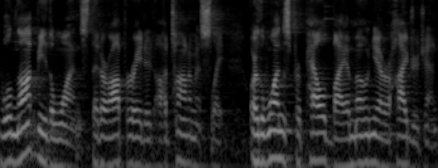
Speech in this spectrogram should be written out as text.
will not be the ones that are operated autonomously or the ones propelled by ammonia or hydrogen.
